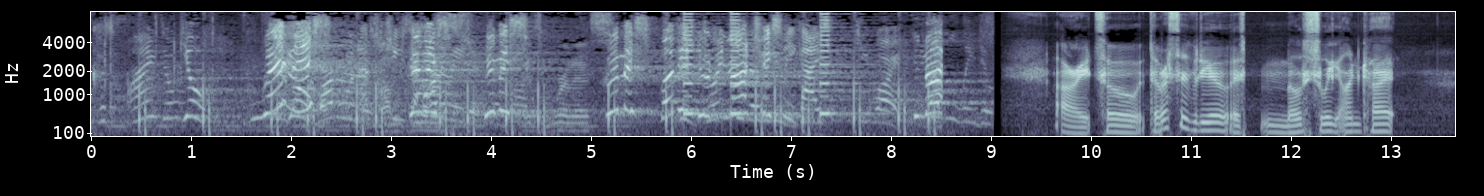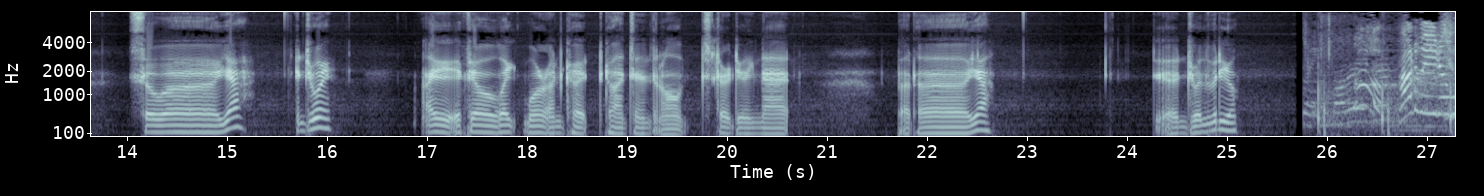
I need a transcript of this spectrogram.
Cause I don't. Yo, Grimace. Grimace. Grimace. Grimace. It's Grimace. Grimace. Buddy, do not chase me, guys. Do not. Do. Alright, so the rest of the video is mostly uncut. So, uh, yeah, enjoy. I, if y'all like more uncut content, then I'll start doing that. But, uh, yeah. Enjoy the video. Oh, moderator.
